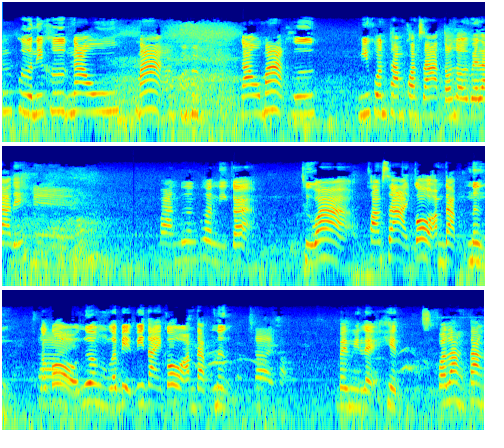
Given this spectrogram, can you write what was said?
นพื้นนี่คือเงามาก เงามากคือ มีคนทำความสะอาดตลอดเวลาเด้แม่บ้านเมืองเพื่อนนี่ก็ถือว่าความสะอาดก็อันดับหนึ่งแล้วก็เรื่องระเบียบวินัยก็อันดับหนึ่ง ใช่ค่ะ เป็นนี่แหละเห็ด ฝรั่งต่าง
